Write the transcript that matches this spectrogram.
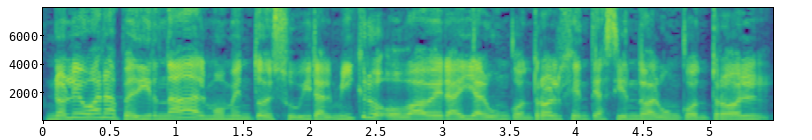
¿no le van a pedir nada al momento de subir al micro o va a haber ahí algún control, gente haciendo algún control?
